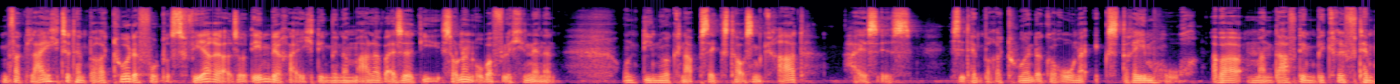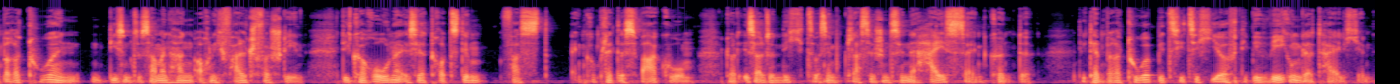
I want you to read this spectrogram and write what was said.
Im Vergleich zur Temperatur der Photosphäre, also dem Bereich, den wir normalerweise die Sonnenoberfläche nennen und die nur knapp 6000 Grad heiß ist, ist die Temperatur in der Corona extrem hoch. Aber man darf den Begriff Temperatur in diesem Zusammenhang auch nicht falsch verstehen. Die Corona ist ja trotzdem fast ein komplettes Vakuum. Dort ist also nichts, was im klassischen Sinne heiß sein könnte. Die Temperatur bezieht sich hier auf die Bewegung der Teilchen.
